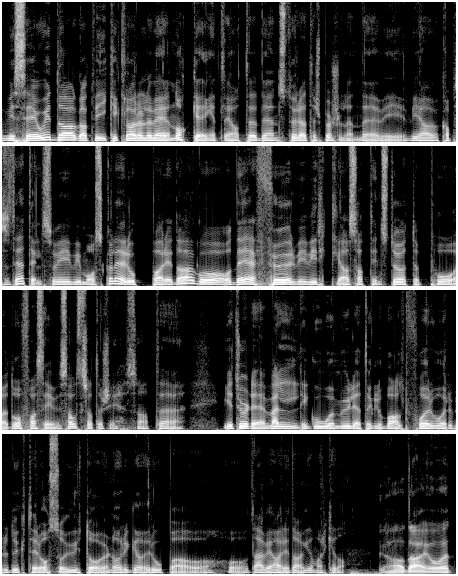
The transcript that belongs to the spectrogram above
vi ser jo i dag at vi ikke klarer å levere nok, egentlig. At det, det er en større etterspørsel enn det vi, vi har kapasitet til. Så vi, vi må skalere opp bare i dag, og, og det er før vi virkelig har satt inn støtet på et offensiv salgsstrategi. Sånn at uh, vi tror det er veldig gode muligheter globalt for våre produkter, også utover Norge og Europa og, og der vi har i dag i markedene. Ja, det er jo et,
